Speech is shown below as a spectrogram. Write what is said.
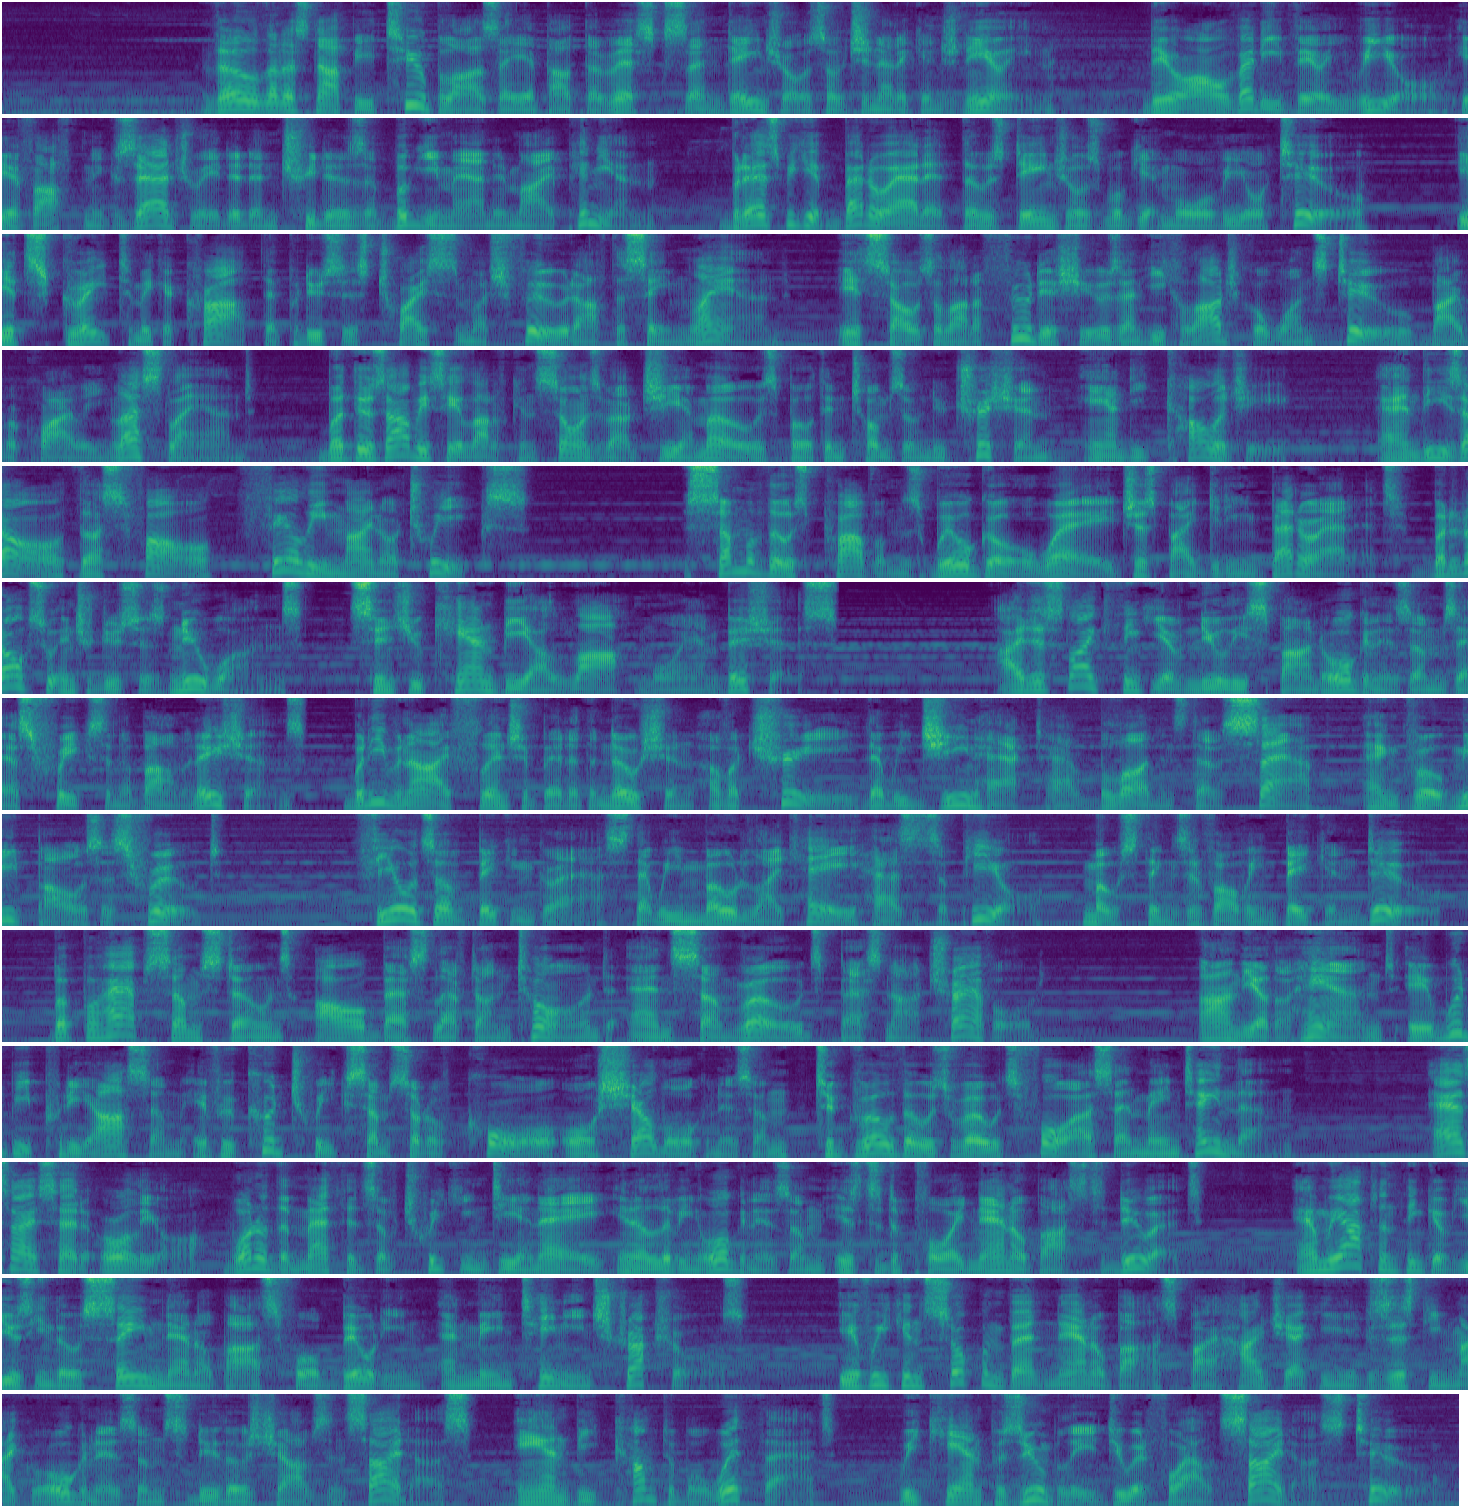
Though let us not be too blase about the risks and dangers of genetic engineering. They are already very real, if often exaggerated and treated as a boogeyman in my opinion, but as we get better at it, those dangers will get more real too. It's great to make a crop that produces twice as much food off the same land. It solves a lot of food issues and ecological ones too by requiring less land, but there's obviously a lot of concerns about GMOs both in terms of nutrition and ecology, and these are, thus far, fairly minor tweaks. Some of those problems will go away just by getting better at it, but it also introduces new ones, since you can be a lot more ambitious. I dislike thinking of newly spawned organisms as freaks and abominations, but even I flinch a bit at the notion of a tree that we gene hack to have blood instead of sap and grow meatballs as fruit. Fields of bacon grass that we mowed like hay has its appeal, most things involving bacon do, but perhaps some stones are best left unturned and some roads best not traveled. On the other hand, it would be pretty awesome if we could tweak some sort of core or shell organism to grow those roads for us and maintain them. As I said earlier, one of the methods of tweaking DNA in a living organism is to deploy nanobots to do it, and we often think of using those same nanobots for building and maintaining structures. If we can circumvent nanobots by hijacking existing microorganisms to do those jobs inside us, and be comfortable with that, we can presumably do it for outside us too.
